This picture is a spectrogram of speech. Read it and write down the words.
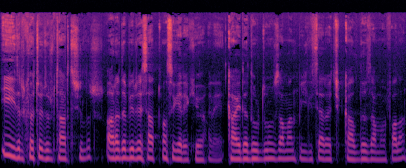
İyidir kötüdür tartışılır. Arada bir reset atması gerekiyor. Hani kayda durduğun zaman bilgisayar açık kaldığı zaman falan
